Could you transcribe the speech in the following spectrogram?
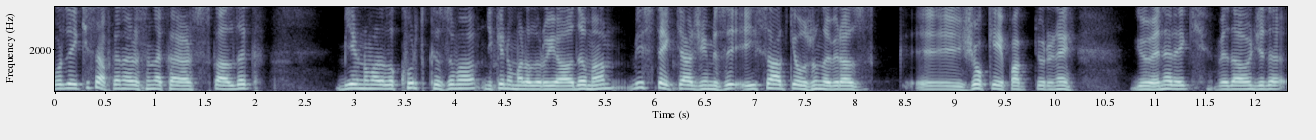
Burada iki safkan arasında kararsız kaldık. Bir numaralı Kurt Kızı mı, iki numaralı Rüya'da mı? Biz tek tercihimizi İsa Akyavuz'un da biraz e, jockey faktörüne güvenerek ve daha önce de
